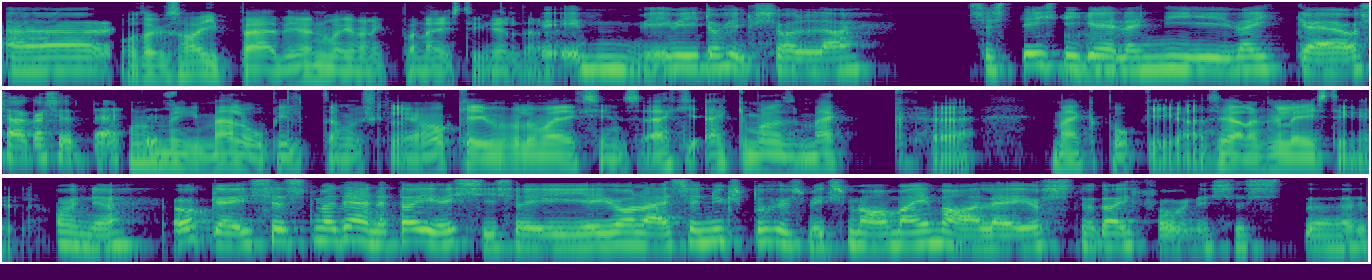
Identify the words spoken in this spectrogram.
oota, kas iPad'i on võimalik panna eesti keelde? ei, tohiks olla, sest eesti keel on nii väike osa kasutajatest. mul mingi mälupilt on kuskil, okei okay,, võib-olla ma eksin, äkki, äkki mul on see Mac MacBookiga, seal on küll eesti keel. on jah, okei okay,, sest ma tean, et iOS-is ei, ei ole, see on üks põhjus, miks ma oma emale ei ostnud iPhone'i, sest äh,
